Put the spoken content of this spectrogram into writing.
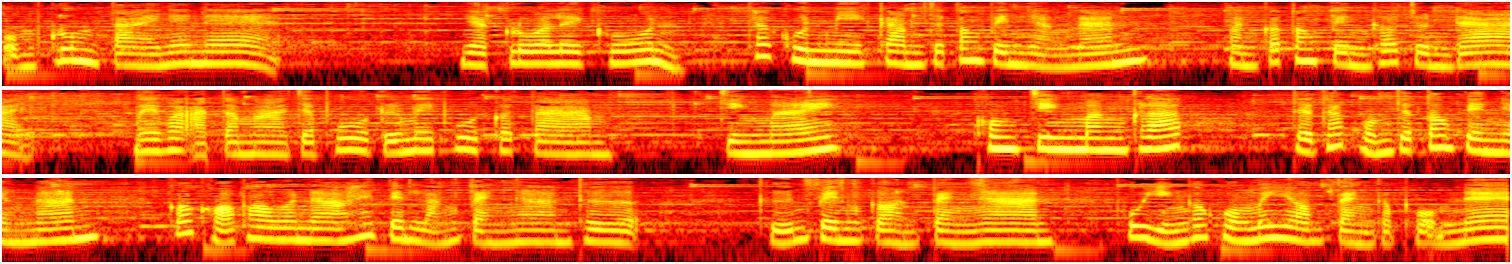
ผมกลุ้มตายแน่ ๆ อย่ากลัวเลยคุณ ถ้าคุณมีกรรมจะต้องเป็นอย่างนั้น มันก็ต้องเป็นเข้าจนได้ ไม่ว่าอาตมาจะพูดหรือไม่พูดก็ตาม จริงไหม คงจริงมั้งครับ แต่ถ้าผมจะต้องเป็นอย่างนั้น ก็ขอภาวนาให้เป็นหลังแต่งงานเถอะขืนเป็นก่อนแต่งงาน ผู้หญิงก็คงไม่ยอมแต่งกับผมแน่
